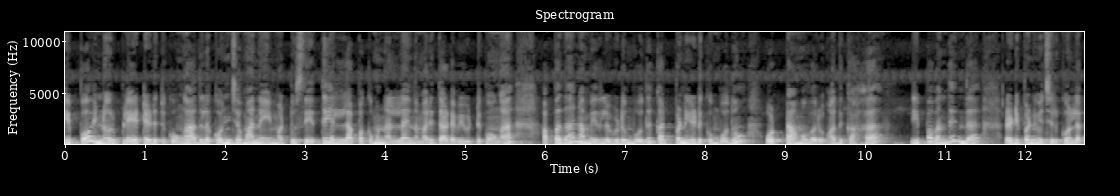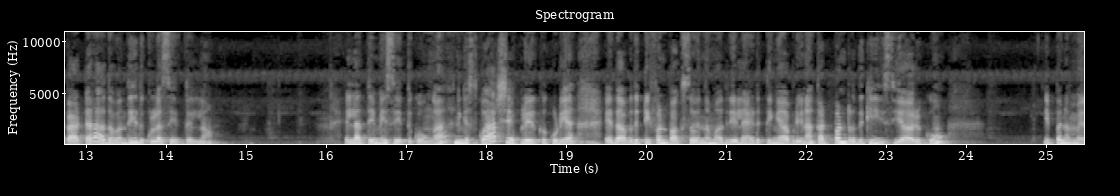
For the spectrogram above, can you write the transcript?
இப்போது இன்னொரு பிளேட் எடுத்துக்கோங்க. அதில் கொஞ்சமாக நெய் மட்டும் சேர்த்து எல்லா பக்கமும் நல்லா இந்த மாதிரி தடவி விட்டுக்கோங்க. அப்போ தான் நம்ம இதில் விடும்போது கட் பண்ணி எடுக்கும்போதும் ஒட்டாமல் வரும். அதுக்காக இப்போ வந்து இந்த ரெடி பண்ணி வச்சுருக்கோம்ல பேட்டர் அதை வந்து இதுக்குள்ளே சேர்த்துடலாம். எல்லாத்தையுமே சேர்த்துக்கோங்க. நீங்கள் ஸ்கொயர் ஷேப்பில் இருக்கக்கூடிய ஏதாவது டிஃபன் பாக்ஸோ இந்த மாதிரியெல்லாம் எடுத்தீங்க அப்படின்னா கட் பண்ணுறதுக்கு ஈஸியாக இருக்கும். இப்போ நம்ம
